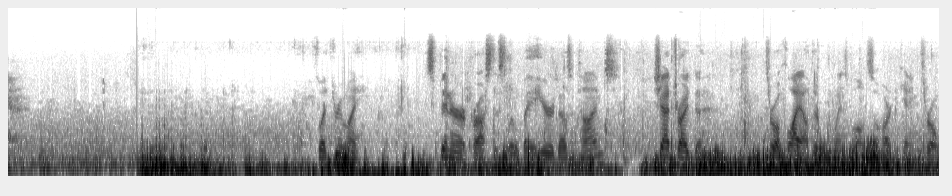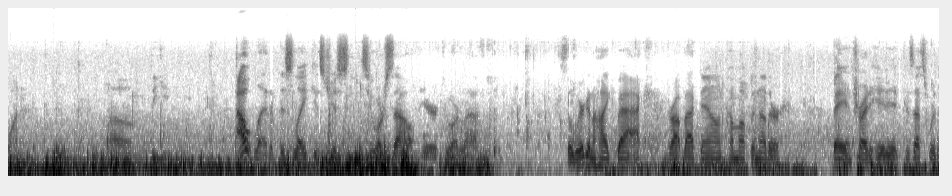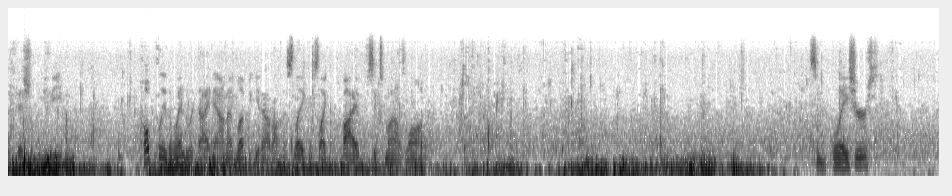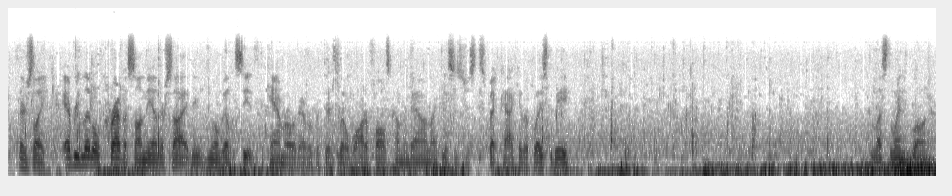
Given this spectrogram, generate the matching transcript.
So I threw my spinner across this little bay here a dozen times. Shad tried to throw a fly out there, but the wind's blowing so hard you can't even throw one. Um, the outlet of this lake is just to our south here, to our left. So we're gonna hike back, drop back down, come up another bay and try to hit it because that's where the fish will be feeding. Hopefully the wind would die down. I'd love to get out on this lake. It's like five, six miles long. Some glaciers. There's like every little crevice on the other side. You won't be able to see it with the camera or whatever, but there's little waterfalls coming down. Like this is just a spectacular place to be. Unless the wind's blowing.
